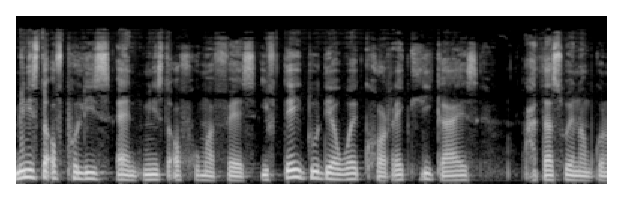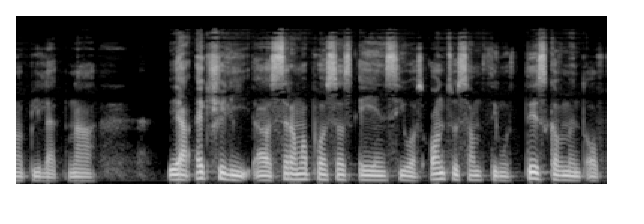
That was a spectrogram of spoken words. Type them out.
minister of police and minister of home affairs, if they do their work correctly, guys, ah, that's when I'm gonna be like, nah yeah, actually, uh, Ramaphosa's ANC was onto something with this government of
